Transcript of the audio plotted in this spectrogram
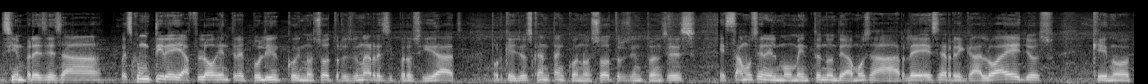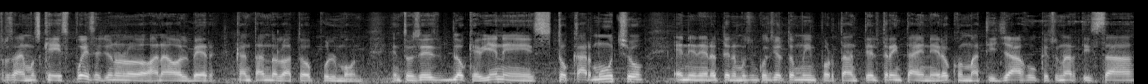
siempre es esa, pues como un tire y afloje entre el público y nosotros, es una reciprocidad, porque ellos cantan con nosotros, entonces estamos en el momento en donde vamos a darle ese regalo a ellos que nosotros sabemos que después ellos no lo van a volver cantándolo a todo pulmón. Entonces lo que viene es tocar mucho. En enero tenemos un concierto muy importante el 30 de enero con Mati Yahoo, que es un artista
